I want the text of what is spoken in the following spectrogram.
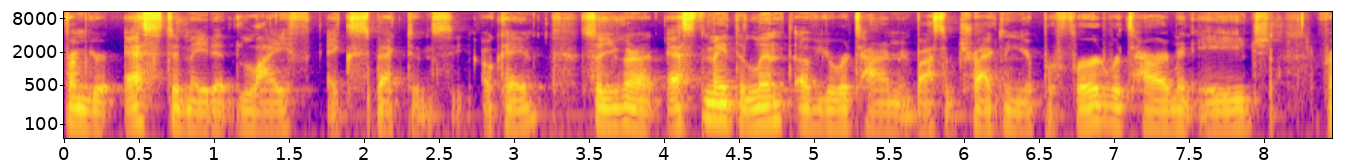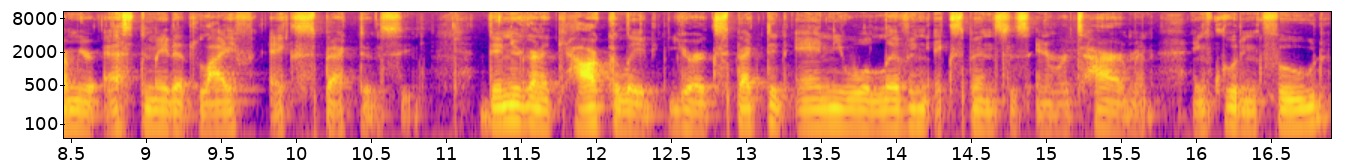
from your estimated life expectancy. Okay, so you're to estimate the length of your retirement by subtracting your preferred retirement age from your estimated life expectancy. Then you're to calculate your expected annual living expenses in retirement, including food,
